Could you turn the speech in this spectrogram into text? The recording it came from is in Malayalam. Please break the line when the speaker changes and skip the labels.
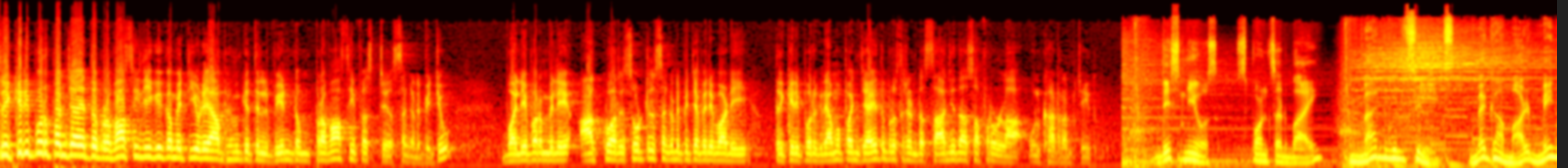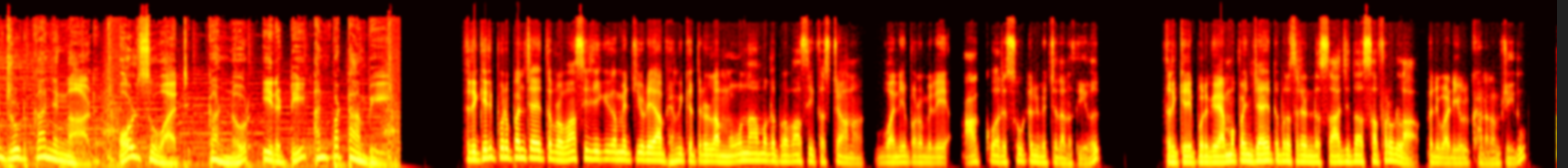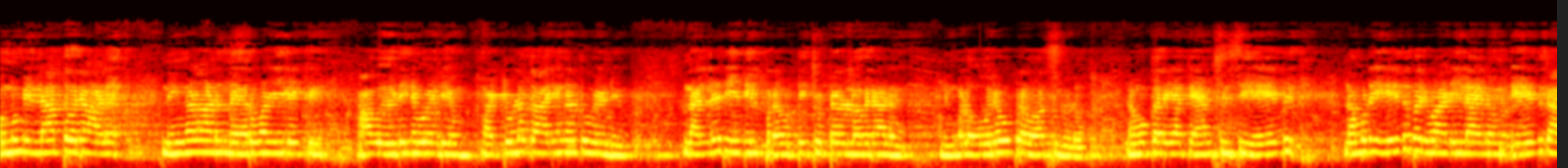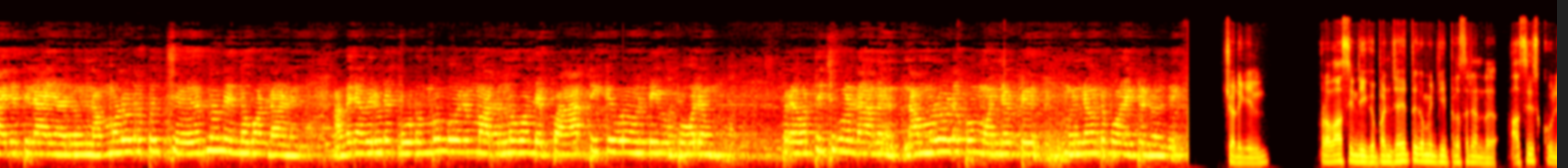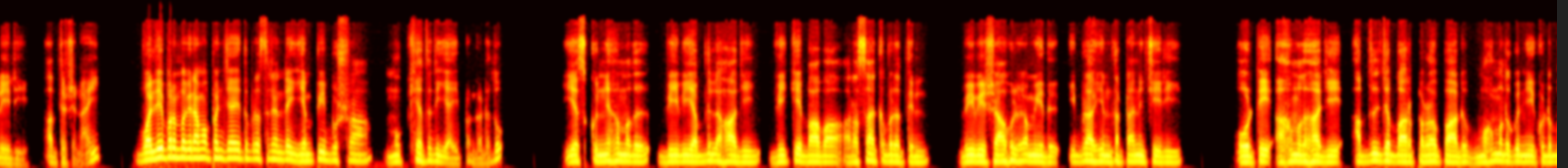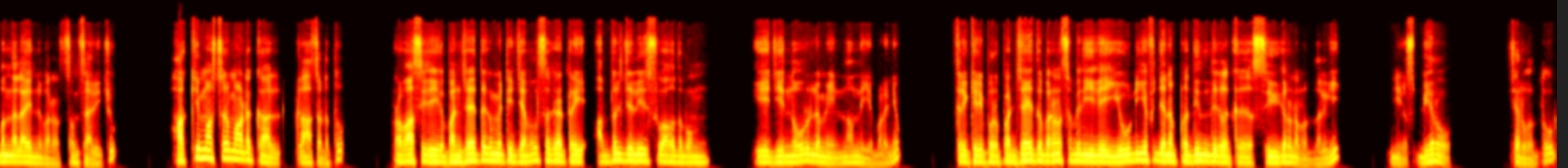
തൃക്കരിപ്പൂർ പഞ്ചായത്ത് പ്രവാസി ലീഗ് കമ്മിറ്റിയുടെ ആഭിമുഖ്യത്തിൽ വീണ്ടും പ്രവാസി ഫെസ്റ്റ് സംഘടിപ്പിച്ചു വലിയപറമ്പിലെ ആക്വാ റിസോർട്ടിൽ സംഘടിപ്പിച്ച പരിപാടി തൃക്കരിപ്പൂർ ഗ്രാമപഞ്ചായത്ത് പ്രസിഡന്റ് സാജിദ സഫറുള്ള ഉദ്ഘാടനം ചെയ്തു
This news sponsored by Manual silks Mega Mall, Main Road, Kanyangad. Also at Kannur, Iratti and Patambi.
Trikaripur panchayat Pravasi league കമ്മിറ്റിയുടെ ആഭിമുഖ്യത്തിലുള്ള മൂന്നാമത് പ്രവാസി ഫെസ്റ്റാണ് വലിയപറമ്പിലെ ആക്വ റിസോർട്ടിൽ വെച്ച് നടത്തിയത് തൃക്കരിപ്പൂർ ഗ്രാമപഞ്ചായത്ത് പ്രസിഡന്റ് സാജിദ സഫറുള്ള പരിപാടി ഉദ്ഘാടനം ചെയ്തു.
ഒന്നുമില്ലാത്ത ഒരാൾ നിങ്ങളാണ് നേർവഴിയിലേക്ക് ആ വീടിന് വേണ്ടിയും മറ്റുള്ള കാര്യങ്ങൾക്ക് വേണ്ടിയും നല്ല രീതിയിൽ പ്രവർത്തിച്ചിട്ടുള്ളവരാണ് നിങ്ങൾ ഓരോ പ്രവാസികളും. നമുക്കറിയാം കെ എം സി സി ഏത് നമ്മുടെ ഏത് പരിപാടിയിലായാലും ഏത് കാര്യത്തിലായാലും നമ്മളോടൊപ്പം ചേർന്ന് നിന്നുകൊണ്ടാണ് അവരവരുടെ കുടുംബം പോലും മറന്നുകൊണ്ട് പാർട്ടിക്ക് വേണ്ടി പോലും പ്രവർത്തിച്ചുകൊണ്ടാണ് നമ്മളോടൊപ്പം മുന്നോട്ട് മുന്നോട്ട് പോയിട്ടുള്ളത്.
ചടങ്ങിൽ Pravasi league panchayat committee president Azeez Kuleri അധ്യക്ഷനായി Valiyaparamba gramapanchayat president M P Bushra മുഖ്യാതിഥിയായി പങ്കെടുത്തു. S Kunhahammed V V Abdul Haji V K Baba റസാഖപുരത്തിൽ V V Shahul Hameed Ibrahim Thattanichery O T Ahammed Haji Abdul Jabbar Pravappad Muhammad Kunhi കുടുംബനില എന്നിവർ സംസാരിച്ചു. ഹക്കി മാസ്റ്റർ മാടക്കാൽ ക്ലാസ് എടുത്തു. പ്രവാസി league panchayat committee general secretary Abdul Jaleel സ്വാഗതവും എ ജി നൂറുലമീൻ നന്ദിയും പറഞ്ഞു. തൃക്കരിപ്പൂർ പഞ്ചായത്ത് ഭരണസമിതിയിലെ യു ഡി എഫ് ജനപ്രതിനിധികൾക്ക് സ്വീകരണം നൽകി. News bureau Cheruvathur.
